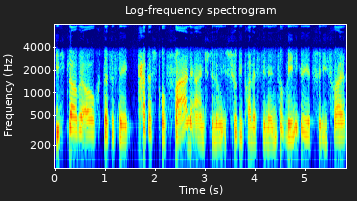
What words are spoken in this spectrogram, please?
Ich glaube auch, dass es eine katastrophale Einstellung ist für die Palästinenser, weniger jetzt für Israel,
